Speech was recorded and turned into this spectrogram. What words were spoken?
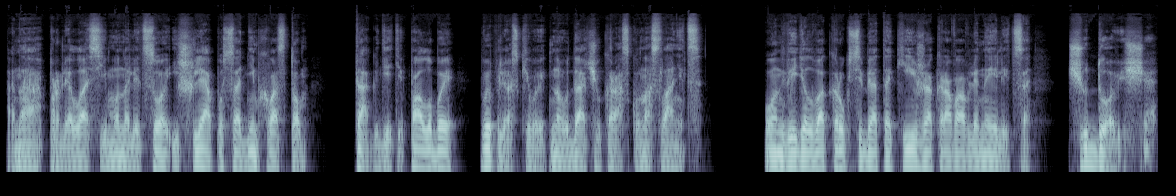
она пролилась ему на лицо и шляпу с одним хвостом. Так дети палубы выплескивают на удачу краску на сланец. Он видел вокруг себя такие же окровавленные лица. Чудовища.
